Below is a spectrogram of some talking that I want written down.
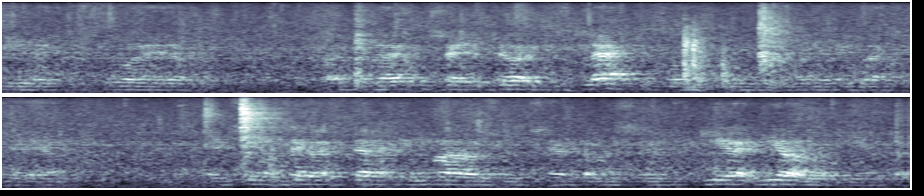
piirissä tulee vaikka usein teoreettisesti lähtökohdat on erilaisia. Ja, siinä on selvästi tälläkin mahdollisuuksia tämmöiseen dialogiin, jota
